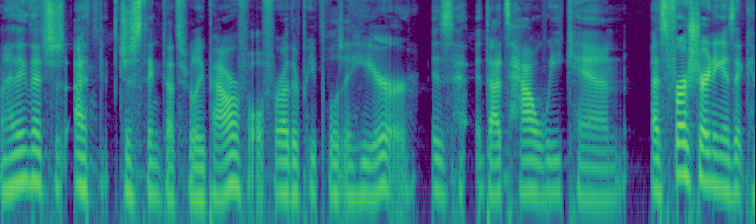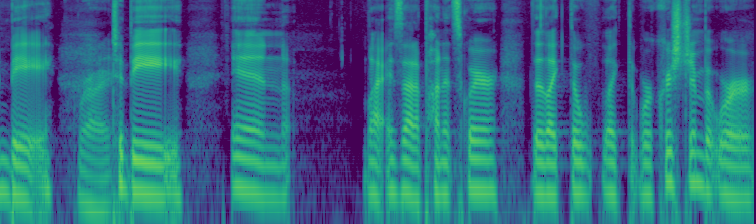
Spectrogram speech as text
and I think that's just I th- just think that's really powerful for other people to hear. Is h- that's how we can, as frustrating as it can be, Right. to be in like is that a Punnett square? The like the like the, we're Christian but we're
